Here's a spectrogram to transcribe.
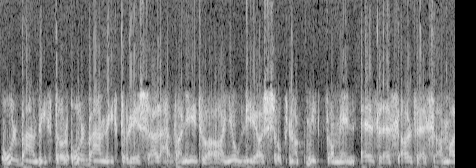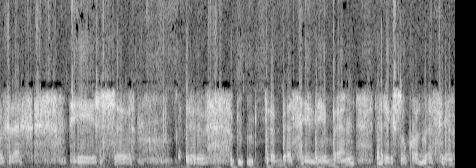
Orbán Viktor, Orbán Viktor, és alá van írva a nyugdíjasoknak, mit tudom én, ez lesz, az lesz, amaz lesz, és ö, ö, több beszédében, elég sokat beszél,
